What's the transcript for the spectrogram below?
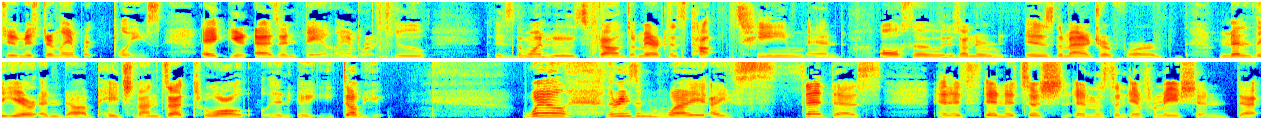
to Mr. Lambert, please," as in Dan Lambert, who is the one who's found America's top team and also is under is the manager for Men of the Year and uh, Paige VanZant, who are all in AEW. Well, the reason why I said this, and it's and it's a and it's an information that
